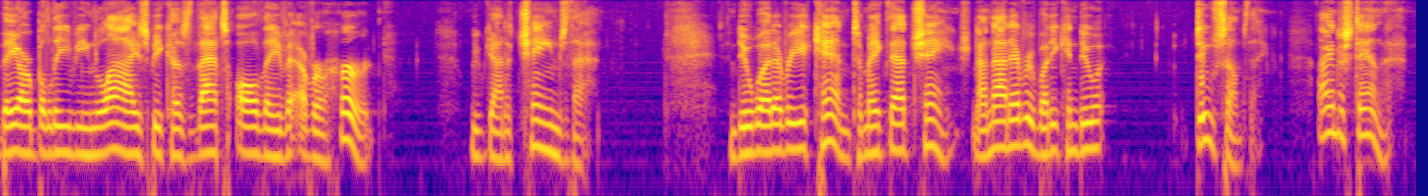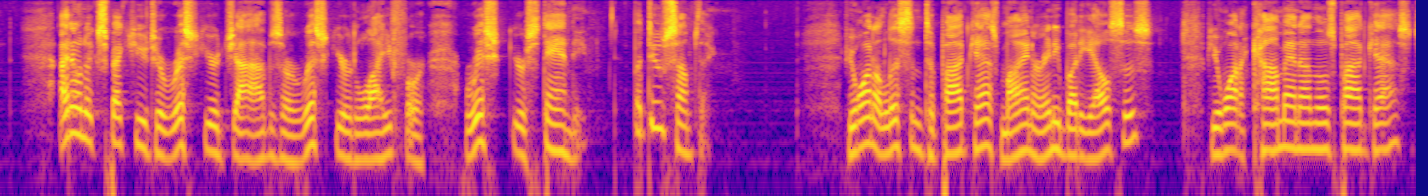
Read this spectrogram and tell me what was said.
They are believing lies because that's all they've ever heard. We've got to change that and do whatever you can to make that change. Now, not everybody can do do something. I understand that. I don't expect you to risk your jobs or risk your life or risk your standing, but do something. If you want to listen to podcasts, mine or anybody else's, if you want to comment on those podcasts,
